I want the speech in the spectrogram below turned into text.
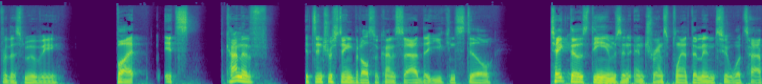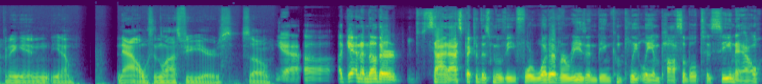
for this movie. But it's kind of it's interesting but also kind of sad that you can still take those themes and, and transplant them into what's happening in you know now within the last few years. So Yeah. Uh, again, another sad aspect of this movie, for whatever reason, being completely impossible to see now.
